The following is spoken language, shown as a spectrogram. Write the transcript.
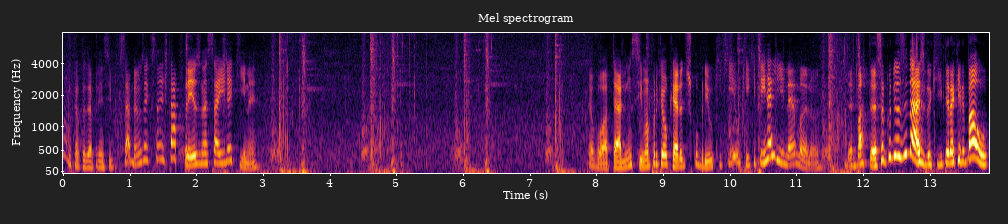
A única coisa a princípio que sabemos é que a gente tá preso nessa ilha aqui, né? Eu vou até ali em cima porque eu quero descobrir o que que, o que, que tem ali, né, mano? Bateu essa curiosidade do que, que tem naquele baú.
